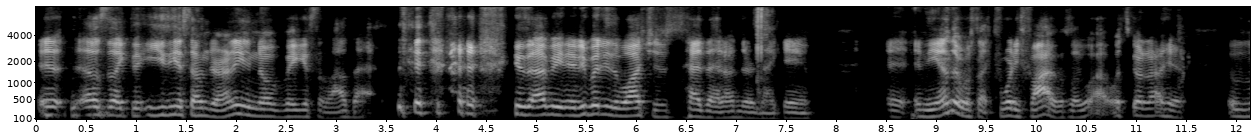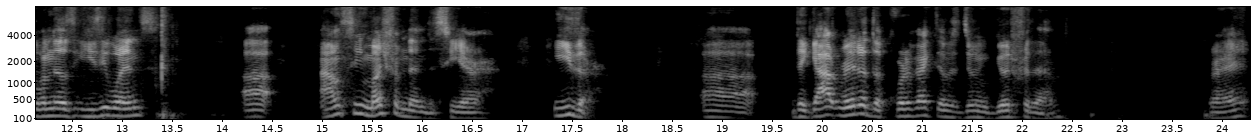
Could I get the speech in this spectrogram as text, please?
It, it was like the easiest under. I don't even know Vegas allowed that. Because, I mean, anybody that watches had that under in that game. And the under was like 45. It was like, wow, what's going on here? It was one of those easy wins. Uh, I don't see much from them this year either. Uh, they got rid of the quarterback that was doing good for them. Right?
